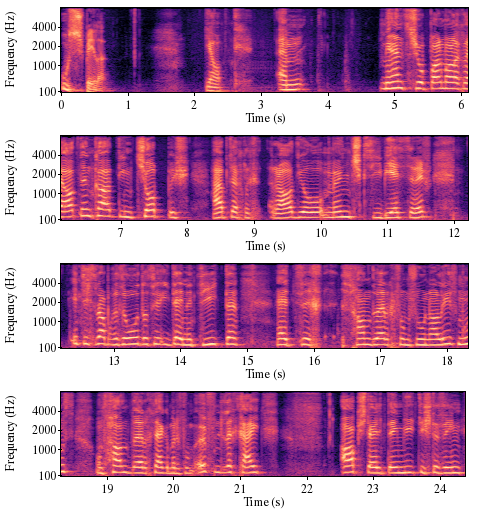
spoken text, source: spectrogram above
ausspielen. Ja, ähm, wir haben es schon ein paar Mal ein bisschen angetönt, dein Job war hauptsächlich Radiomensch bei SRF. Jetzt ist es aber so, dass in diesen Zeiten hat sich das Handwerk vom Journalismus und das Handwerk, sagen wir, vom Öffentlichkeitsangestellten im weitesten Sinn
